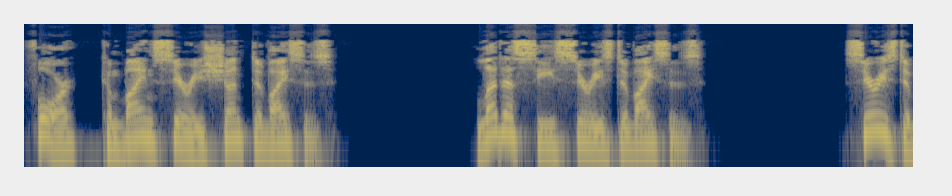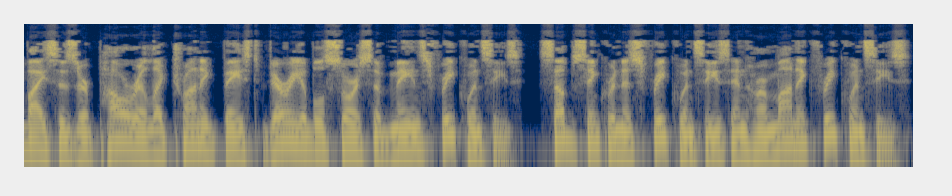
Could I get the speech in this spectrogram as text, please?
4. Combined series shunt devices. Let us see series devices. Series devices are power electronic based variable source of mains frequencies, subsynchronous frequencies and harmonic frequencies.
